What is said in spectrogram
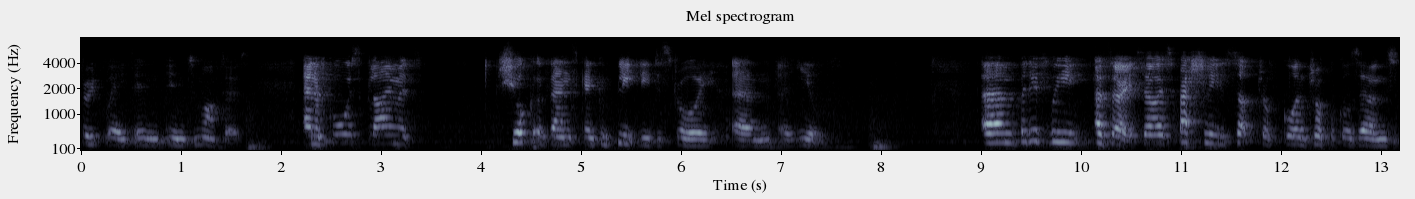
fruit weight in, in tomatoes. And of course, climate shock events can completely destroy um, uh, yields. Um, but if we, oh sorry, so especially the subtropical and tropical zones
